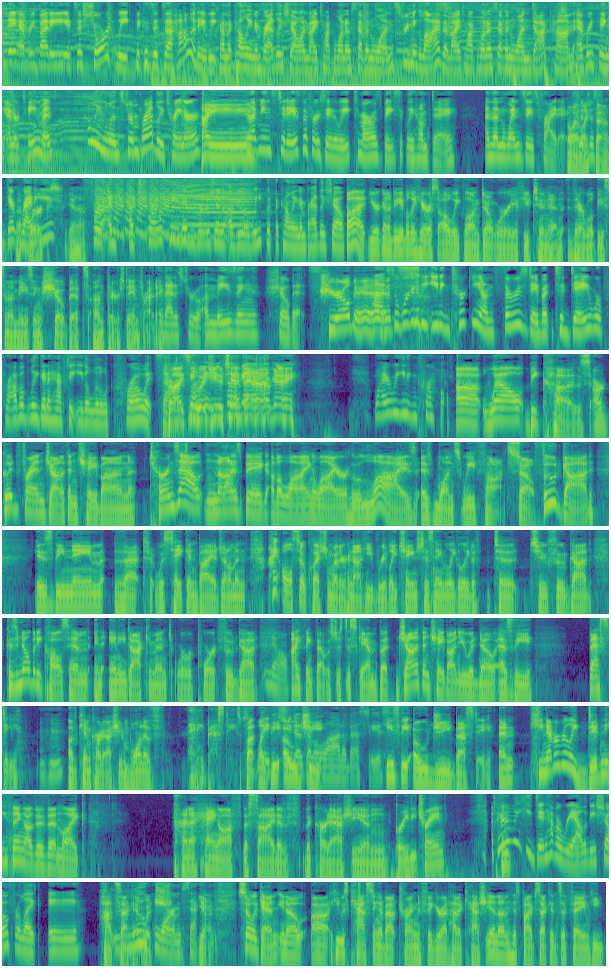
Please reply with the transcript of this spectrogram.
Monday, everybody. It's a short week because it's a holiday week on the Colleen and Bradley Show on My Talk 1071, streaming live at MyTalk1071.com. Everything Entertainment. Colleen Lindstrom, Bradley Traynor. Hi. And that means today is the first day of the week. Tomorrow's basically hump day. And then Wednesday's Friday. Oh, I so like just that. get That ready works. Yeah. for a, a truncated version of your week with the Colleen and Bradley Show. But you're going to be able to hear us all week long. Don't worry if you tune in. There will be some amazing show bits on Thursday and Friday. That is true. Amazing show bits. show bits. Uh, so we're going to be eating turkey on Thursday, but today we're probably going to have to eat a little crow. It sounds. I see what you did there. Okay. Why are we eating crow? Uh, well, because our good friend Jonathan Cheban turns out not as big of a lying liar who lies as once we thought. So, Food God is the name that was taken by a gentleman. I also question whether or not he really changed his name legally to to, to Food God because nobody calls him in any document or report Food God. No. I think that was just a scam. But Jonathan Cheban, you would know as the bestie of Kim Kardashian, one of many besties, but like They- the she does have a lot of besties. He's the OG bestie. And he never really did anything other than like kind of hang off the side of the Kardashian gravy train. Apparently, he did have a reality show for like a Hot second, which lukewarm second. Yeah. So again, you know, uh, he was casting about trying to figure out how to cash in on his five seconds of fame. He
